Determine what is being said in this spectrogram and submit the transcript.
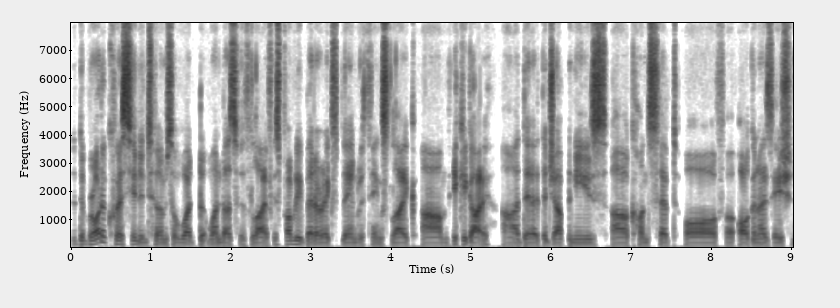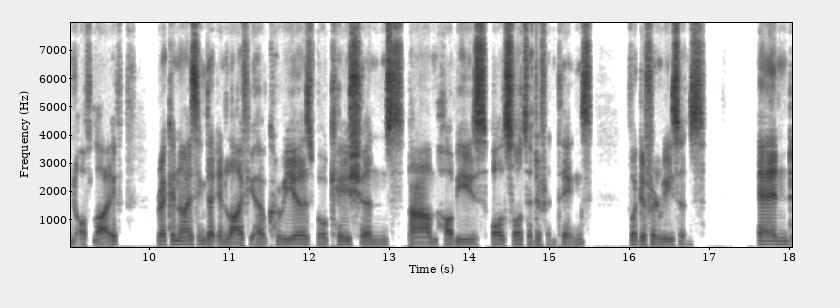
the broader question in terms of what one does with life is probably better explained with things like um, ikigai, uh, the the Japanese uh, concept of uh, organization of life, recognizing that in life you have careers, vocations, um, hobbies, all sorts of different things for different reasons. And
